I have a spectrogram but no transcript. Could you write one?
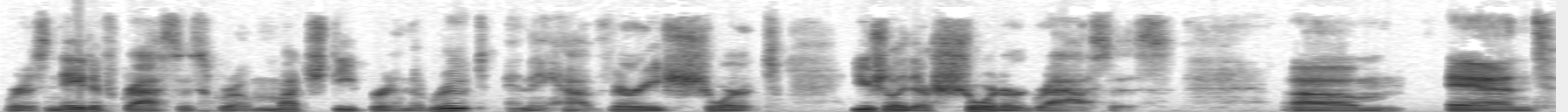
whereas native grasses grow much deeper in the root and they have very short, usually they're shorter grasses. Um, and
